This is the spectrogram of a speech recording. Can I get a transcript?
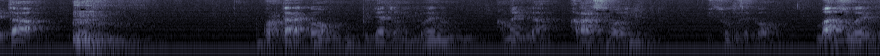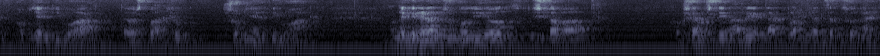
Eta hortarako bilatu nituen amaika arrazoi izultzeko. Batzuek objektiboak eta bestu batzuk subjektiboak. Honekin erantzuko diot, pixka bat, Jose Agustin Arrietak planteatzen zuen ari.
